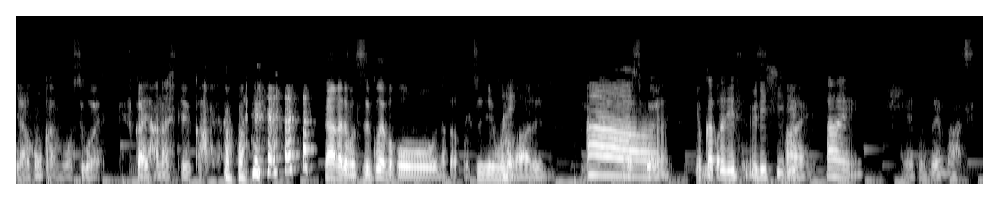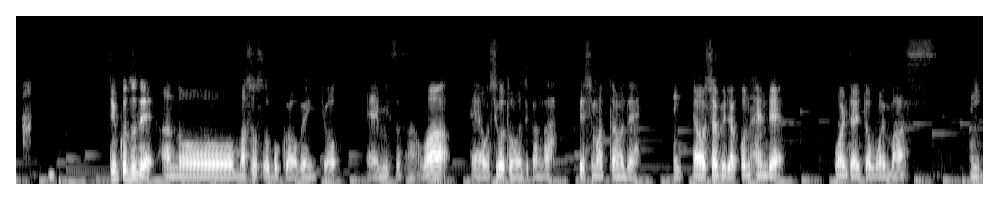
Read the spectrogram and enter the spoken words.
いや、今回もすごい深い話というか。なんかでもすごいやっぱこう、なんかこう通じるものがあるっていあがあ、よかったです。嬉しいです。ははい。い。ありがとうございます。ということで、あのーまあ、そうそう僕はお勉強、えー、ミスタさんは、えーお仕事の時間が来てしまったので、はいえーおしゃべりはこの辺で終わりたいと思います。はい。い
